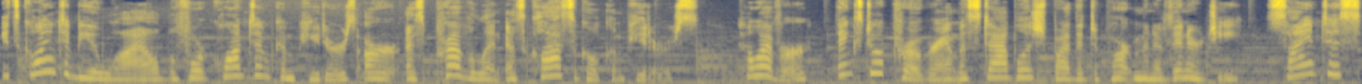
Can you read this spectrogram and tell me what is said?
It's going to be a while before quantum computers are as prevalent as classical computers. However, thanks to a program established by the Department of Energy, scientists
